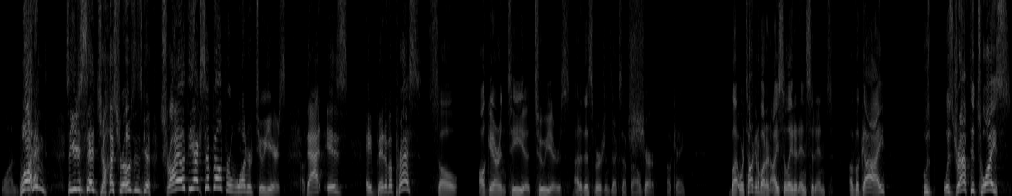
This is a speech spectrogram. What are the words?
One. One. So you just said Josh Rosen's going to try out the XFL for one or two years. That is a bit of a press. So I'll guarantee you two years out of this version's XFL. Sure. Okay. But we're talking about an isolated incident of a guy who was drafted twice.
